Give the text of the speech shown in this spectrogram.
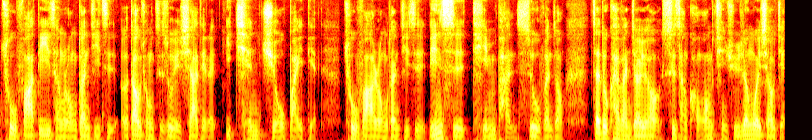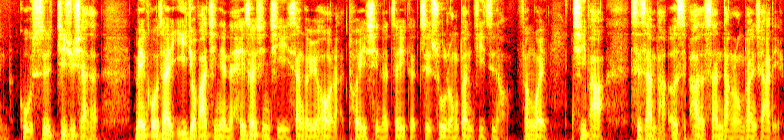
触发第一层熔断机制，而道琼指数也下跌了一千九百点，触发熔断机制，临时停盘十五分钟，再度开盘交易后，市场恐慌情绪仍未消减，股市继续下探。美国在一九八七年的黑色星期一三个月后了，推行了这一个指数熔断机制，哈，分为七趴、十三趴、二十趴的三档熔断下跌。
